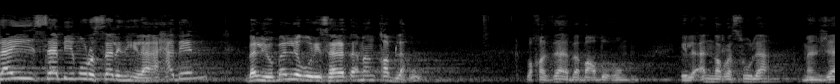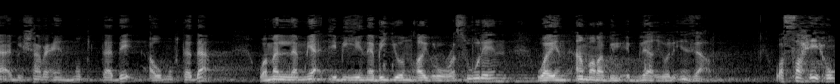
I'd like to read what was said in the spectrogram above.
ليس بمرسل إلى أحد بل يبلغ رسالة من قبله. وقد ذهب بعضهم إلى أن الرسول من جاء بشرع مبتدئ أو مبتدأ ومن لم يأت به نبي غير رسول وإن أمر بالإبلاغ والإنذار. والصحيح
